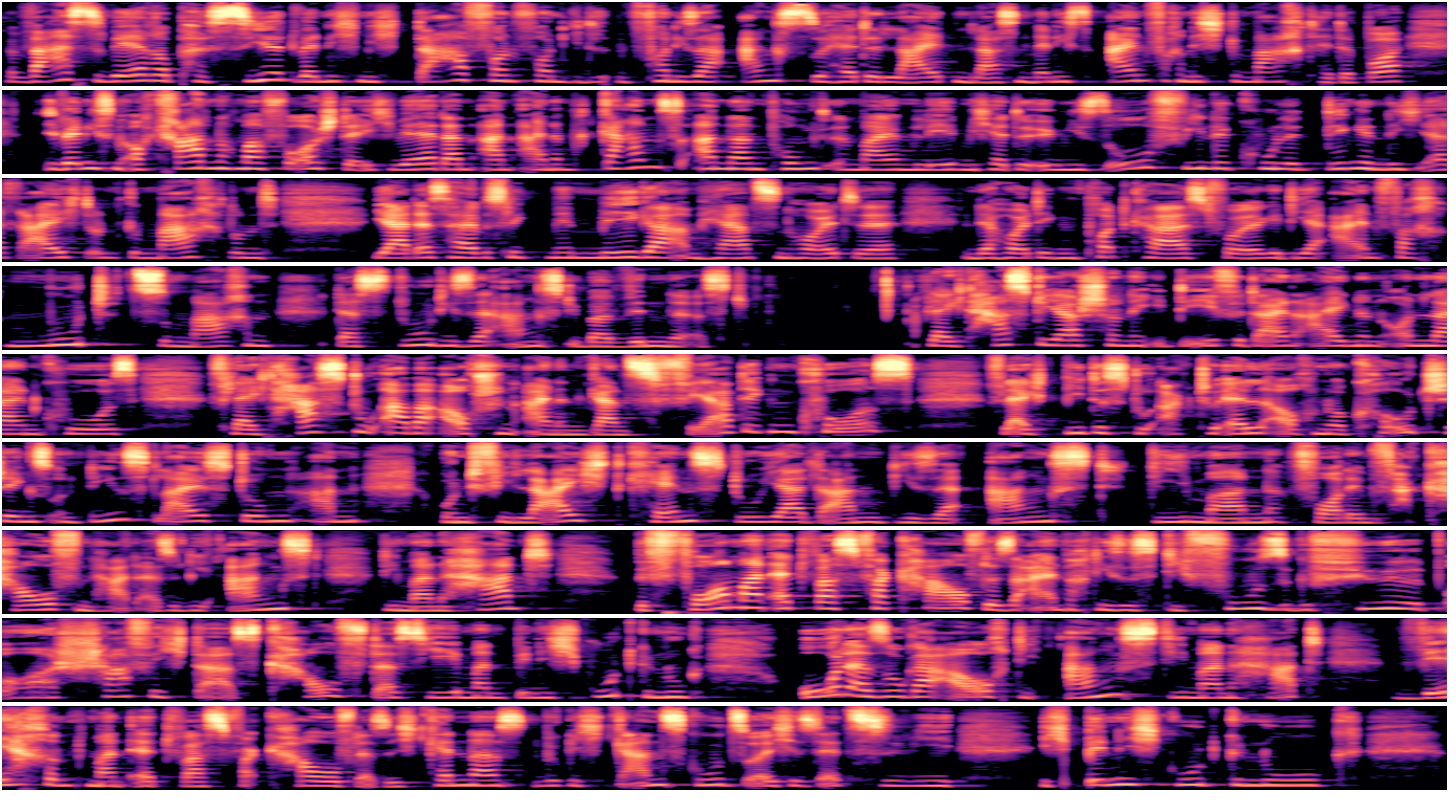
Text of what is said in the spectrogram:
was wäre passiert, wenn ich mich davon, von, von dieser Angst so hätte leiten lassen, wenn ich es einfach nicht gemacht hätte? Boah, wenn ich es mir auch gerade noch mal vorstelle, ich wäre dann an einem ganz anderen Punkt in meinem Leben. Ich hätte irgendwie so viele coole Dinge nicht erreicht und gemacht. Und ja, deshalb, es liegt mir mega am Herzen heute in der heutigen Podcast-Folge, dir einfach Mut zu machen, dass du diese Angst überwindest. Vielleicht hast du ja schon eine Idee für deinen eigenen Online-Kurs. Vielleicht hast du aber auch schon einen ganz fertigen Kurs. Vielleicht bietest du aktuell auch nur Coachings und Dienstleistungen an. Und vielleicht kennst du ja dann diese Angst, die man vor dem Verkaufen hat. Also die Angst, die man hat, bevor man etwas verkauft. Also einfach dieses diffuse Gefühl, boah, schaffe ich das? Kauft das jemand? Bin ich gut genug? Oder sogar auch die Angst, die man hat, während man etwas verkauft. Also ich kenne das wirklich ganz gut, solche Sätze wie, ich bin nicht gut genug,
